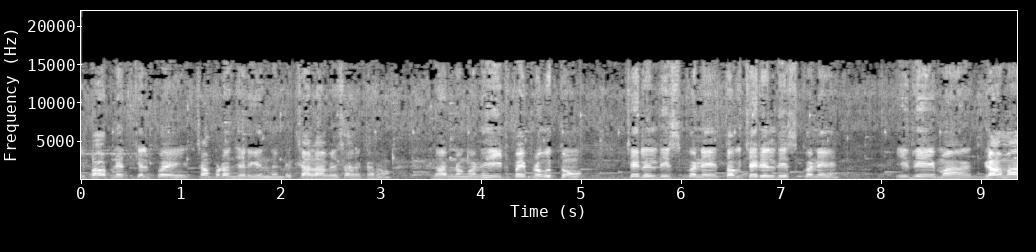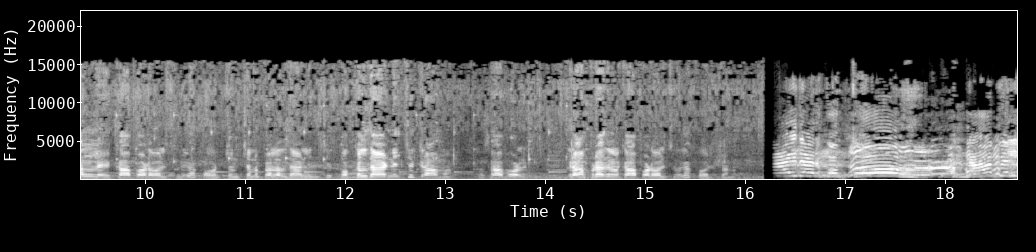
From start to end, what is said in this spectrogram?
ఈ పాపను ఎత్తుకెళ్ళిపోయి చంపడం జరిగిందండి. చాలా విసారకరం దారుణంగానే. వీటిపై ప్రభుత్వం చర్యలు తీసుకొని తగు చర్యలు తీసుకొని ఇది మా గ్రామాలని కాపాడవలసిందిగా కోరుతున్నాం. చిన్నపిల్లల దాడి నుంచి కుక్కల దాడి నుంచి గ్రామ కాపాడ గ్రామ ప్రజలను కాపాడవలసిందిగా కోరుతున్నాం. ఐదారు నా పిల్ల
